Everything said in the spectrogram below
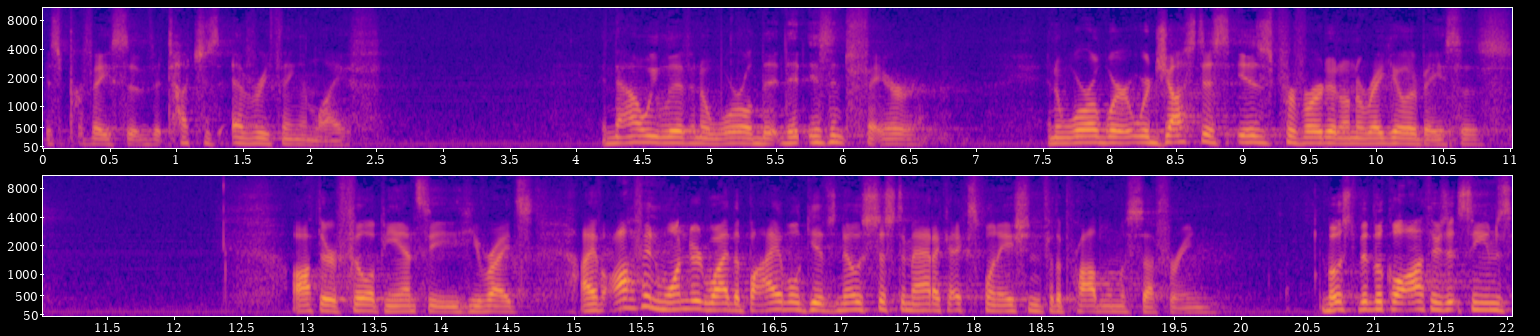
is pervasive. It touches everything in life. And now we live in a world that, that isn't fair, in a world where, where justice is perverted on a regular basis. Author Philip Yancey, he writes, I have often wondered why the Bible gives no systematic explanation for the problem of suffering. Most biblical authors, it seems,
